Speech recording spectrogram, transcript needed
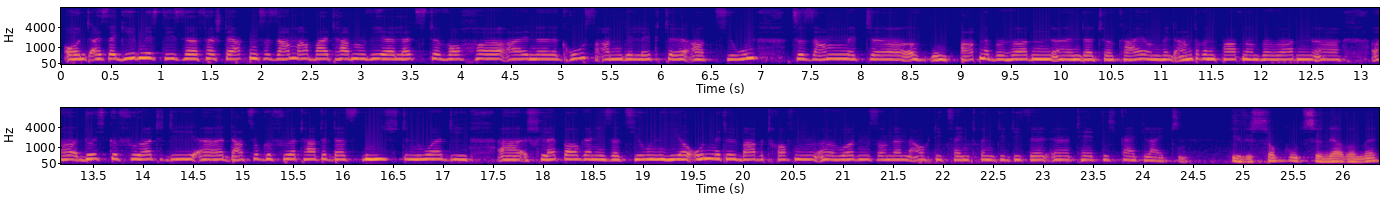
Und als Ergebnis dieser verstärkten Zusammenarbeit haben wir letzte Woche eine groß angelegte Aktion zusammen mit äh, Partnerbehörden in der Türkei und mit anderen Partnerbehörden äh, äh, durchgeführt, die äh, dazu geführt hatte, dass nicht nur die äh, Schlepperorganisationen hier unmittelbar betroffen äh, wurden, sondern auch die Zentren, die diese Tätigkeit leiten. И високо оценяваме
